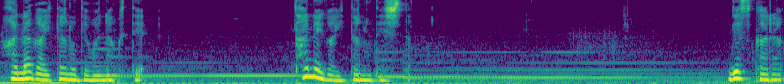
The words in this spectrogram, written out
花がいたのではなくて種がいたのでした。ですから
